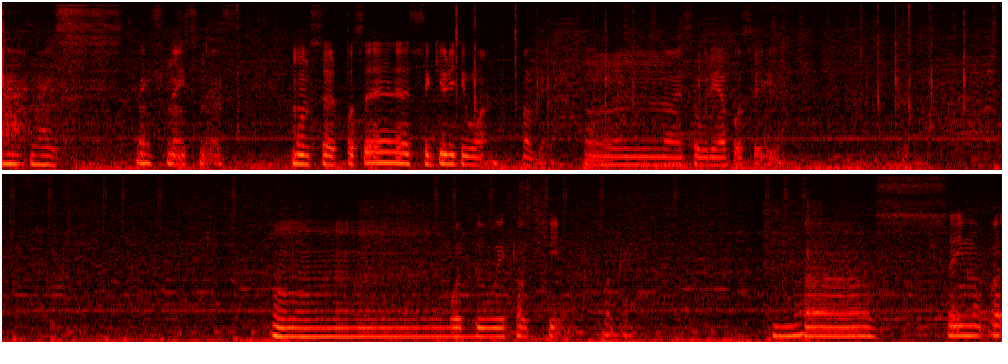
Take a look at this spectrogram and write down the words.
Ah, nice. Nice, nice, nice. Monster posee security 1. Ok. Uno de seguridad poseído. Mm, what do we have here? Okay. Más seis mo- ah.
